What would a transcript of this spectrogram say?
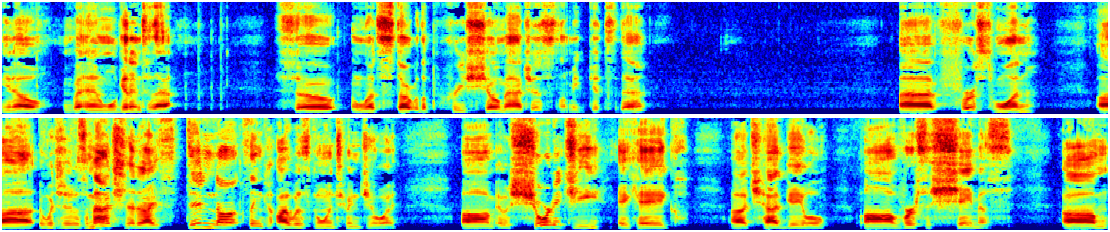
you know, but and we'll get into that. So let's start with the pre-show matches. Let me get to that. Uh, first one uh, which was a match that I did not think I was going to enjoy. Um, it was Shorty G, aka uh, Chad Gable, uh, versus Sheamus. Um,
